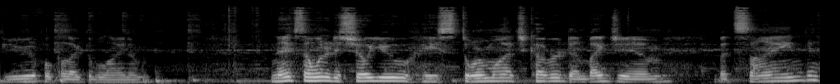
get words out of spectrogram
Beautiful collectible item. Next, I wanted to show you a Stormwatch cover done by Jim, but signed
